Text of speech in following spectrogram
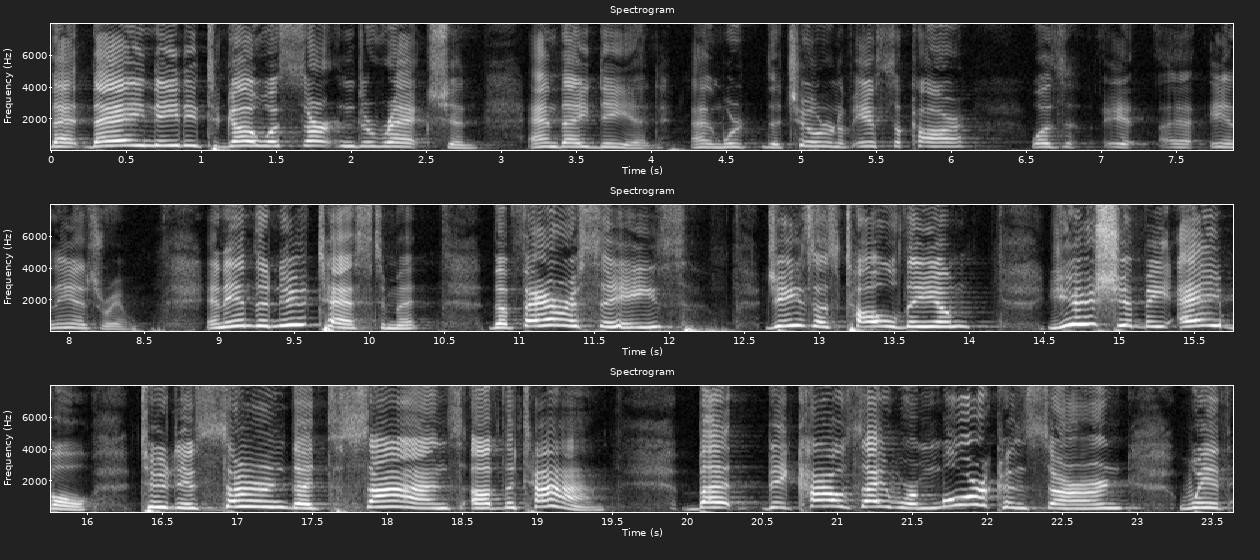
that they needed to go a certain direction, and they did. And the children of Issachar was uh, in Israel. And in the New Testament, the Pharisees, Jesus told them, you should be able to discern the signs of the time. But because they were more concerned with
